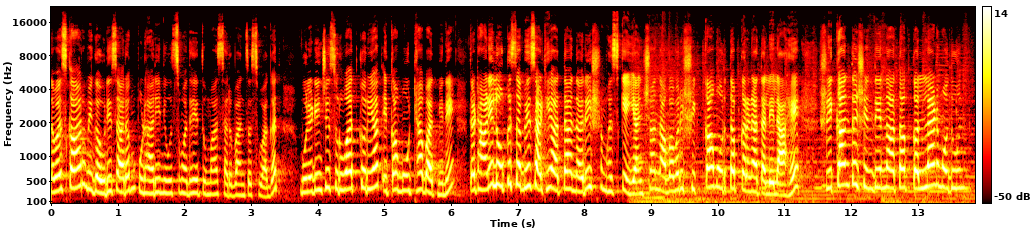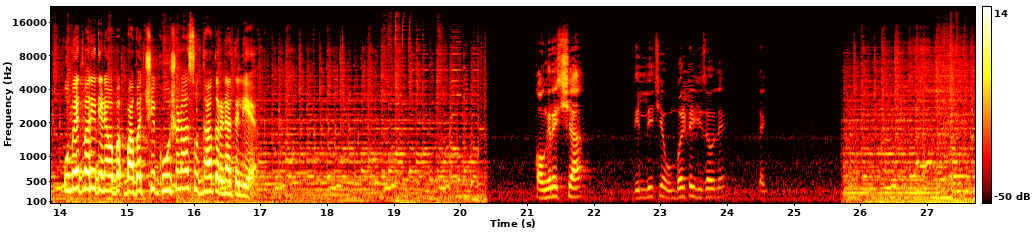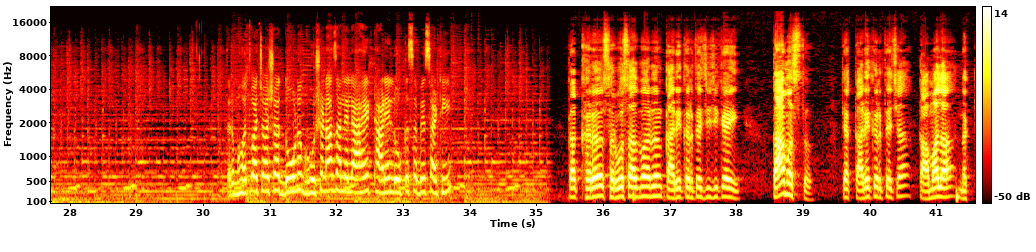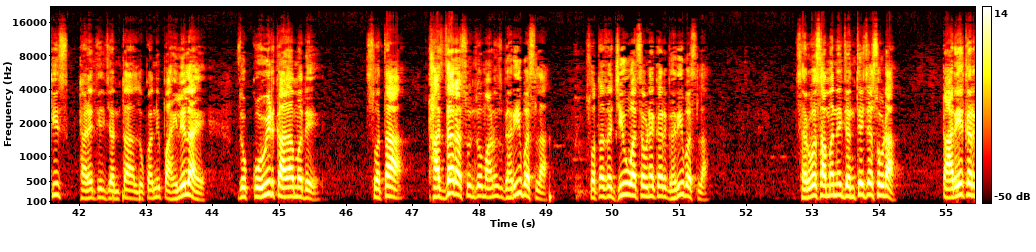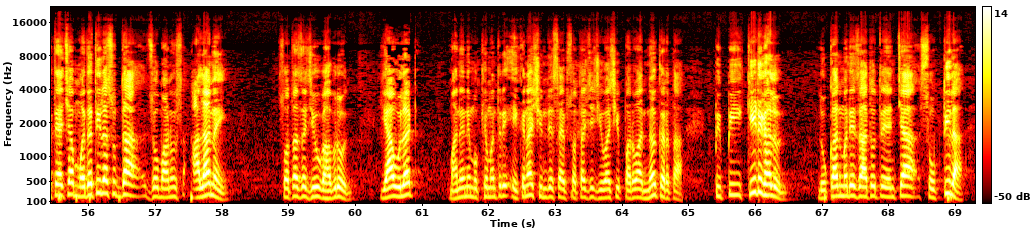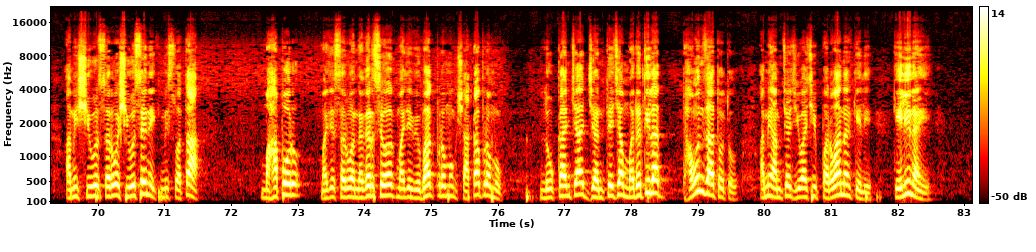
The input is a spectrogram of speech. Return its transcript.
नमस्कार मी गौरी सारंग पुढारी न्यूजमध्ये तुम्हा सर्वांचं स्वागत. बुलेटिनची सुरुवात करूयात एका मोठ्या बातमीने. तर ठाणे लोकसभेसाठी आता नरेश म्हस्के यांच्या नावावर शिक्कामोर्तब करण्यात आलेला आहे. श्रीकांत शिंदेंना आता कल्याणमधून उमेदवारी देण्याबाबतची घोषणा सुद्धा करण्यात आली आहे. काँग्रेसच्या दिल्लीचे उंबरटे झिजवले. तर महत्त्वाच्या अशा दोन घोषणा झालेल्या आहेत ठाणे लोकसभेसाठी. का खरं सर्वसाधारण कार्यकर्त्याची जी काही काम असतं त्या कार्यकर्त्याच्या कामाला नक्कीच ठाण्यातील जनता लोकांनी पाहिलेलं आहे. जो कोविड काळामध्ये स्वतः खासदार असून जो माणूस घरी बसला स्वतःचा जीव वाचवण्याकर घरी बसला सर्वसामान्य जनतेच्या सोडा कार्यकर्त्याच्या मदतीला सुद्धा जो माणूस आला नाही स्वतःचा जीव घाबरून या उलट माननीय मुख्यमंत्री एकनाथ शिंदे साहेब स्वतःच्या जीवाची पर्वा न करता पीपी किट घालून लोकांमध्ये जात होते. त्यांच्या सोबतीला आम्ही शिव सर्व शिवसैनिक मी स्वतः महापौर माझे सर्व नगरसेवक माझे विभाग प्रमुख शाखा प्रमुख लोकांच्या जनतेच्या मदतीला धावून जात होतो. आम्ही आमच्या जीवाची पर्वा न केली केली नाही.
